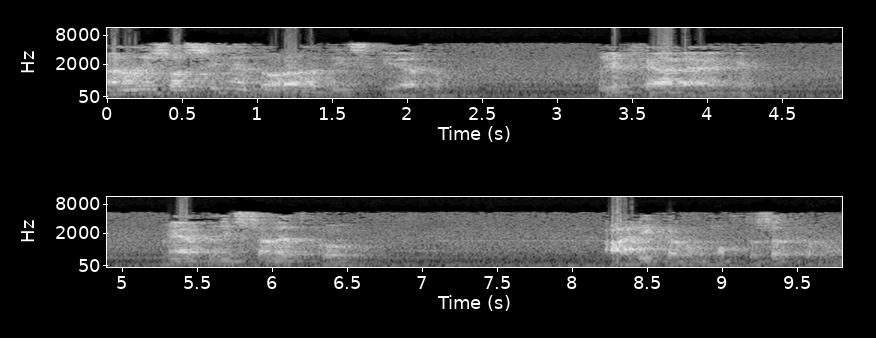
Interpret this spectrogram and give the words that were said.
میں نے انیس سو اسی میں دورہ حدیث کیا تو مجھے خیال آیا کہ میں اپنی صنعت کو عالی کروں، مختصر کروں۔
